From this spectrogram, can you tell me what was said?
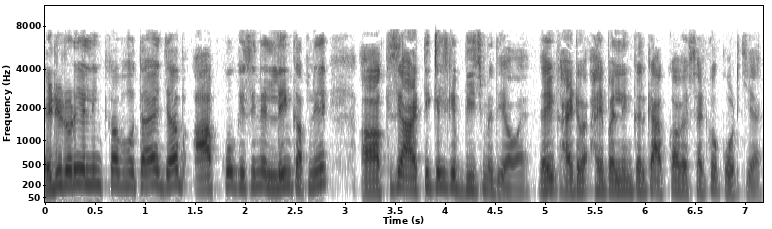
एडिटोरियल लिंक कब होता है? जब आपको किसी ने लिंक अपने किसी आर्टिकल के बीच में दिया हुआ है। लाइक हाइपर लिंक करके आपका वेबसाइट को कोड किया है।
